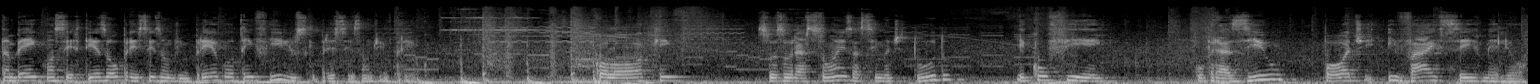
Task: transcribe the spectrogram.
também com certeza ou precisam de emprego ou têm filhos que precisam de emprego. Coloquem suas orações acima de tudo e confiem. O Brasil pode e vai ser melhor.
